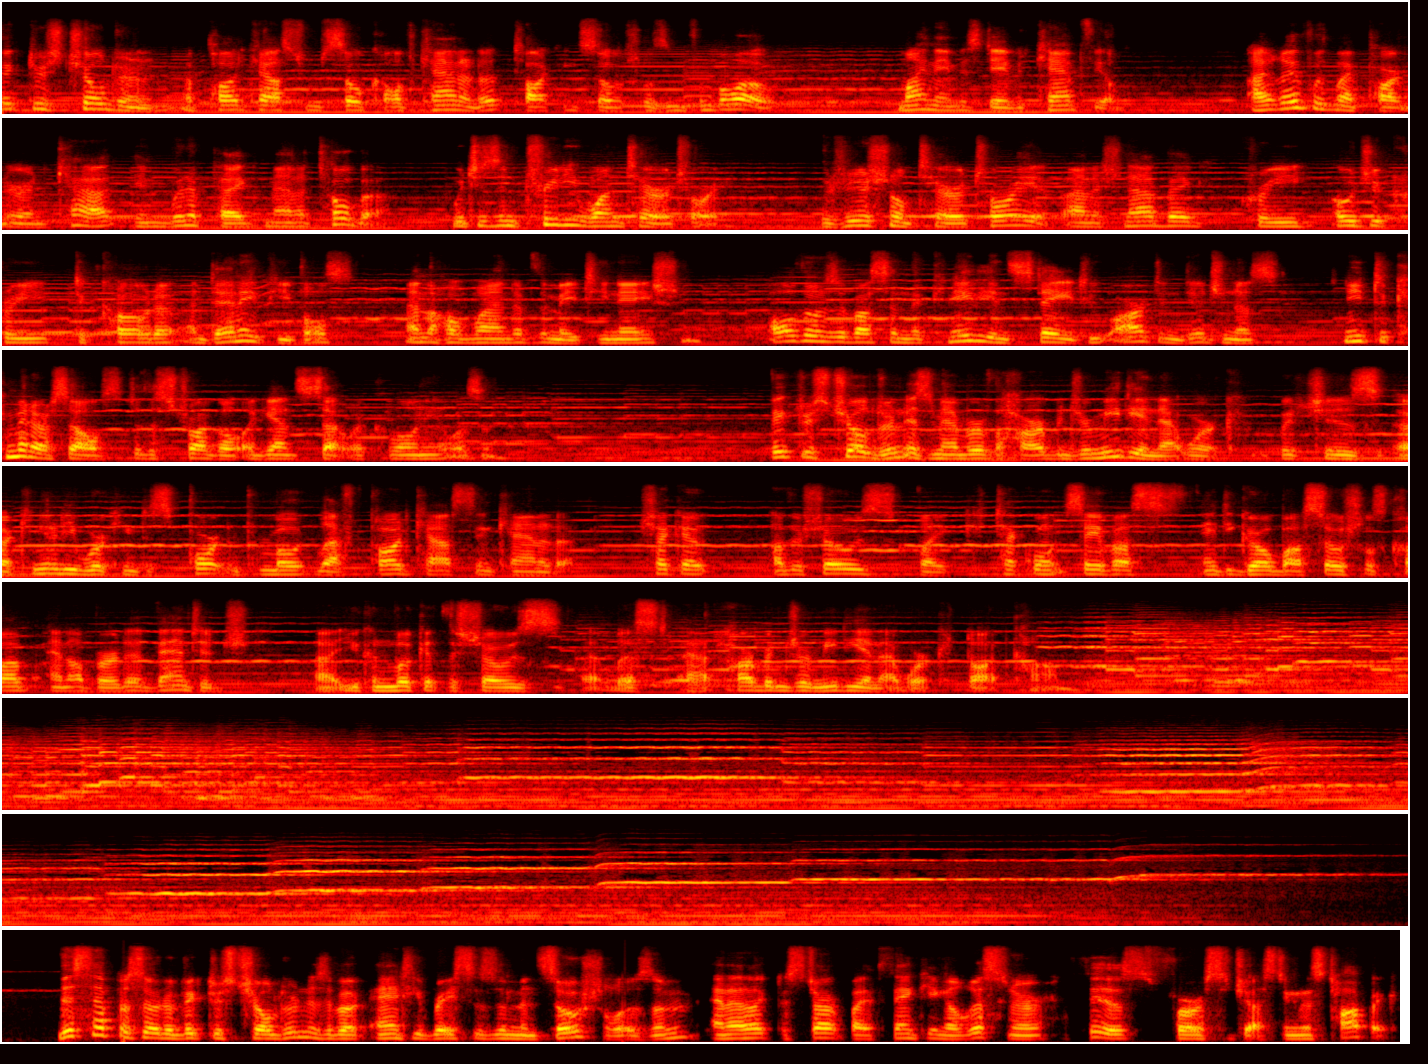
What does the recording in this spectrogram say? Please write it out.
Victor's Children, a podcast from so called Canada talking socialism from below. My name is David Camfield. I live with my partner and cat in Winnipeg, Manitoba, which is in Treaty 1 territory, the traditional territory of Anishinaabeg, Cree, Ojibwe, Dakota, and Dene peoples, and the homeland of the Metis Nation. All those of us in the Canadian state who aren't Indigenous need to commit ourselves to the struggle against settler colonialism. Victor's Children is a member of the Harbinger Media Network, which is a community working to support and promote left podcasts in Canada. Check out other shows like Tech Won't Save Us, Anti Girl Boss Socialist Club, and Alberta Advantage. Uh, you can look at the shows list at harbingermedianetwork.com. This episode of Victor's Children is about anti racism and socialism, and I'd like to start by thanking a listener, Fizz, for suggesting this topic.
